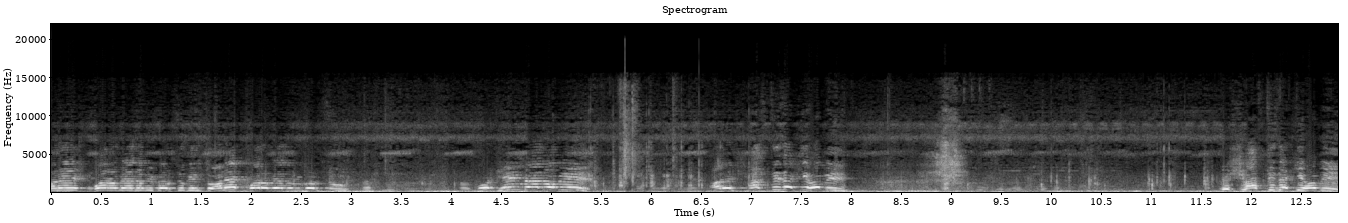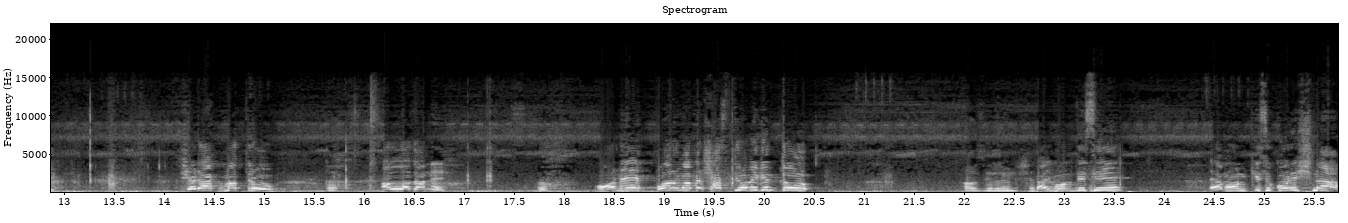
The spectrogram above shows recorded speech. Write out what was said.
অনেক বড় বেদবি করছু কিন্তু অনেক বড় বেদবি করছু। কঠিন বেদবি আরে শাস্তি শাস্তিটা কি হবে? শাস্তিটা কি হবে? সেটা একমাত্র আল্লাহ জানে। অনেক বড় মাপের শাস্তি হবে কিন্তু। তাই বলতেছি এমন কিছু করিস না।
